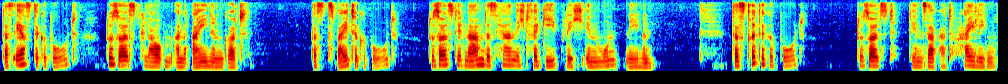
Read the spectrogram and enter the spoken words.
Das erste Gebot, du sollst glauben an einen Gott. Das zweite Gebot, Du sollst den Namen des Herrn nicht vergeblich in Mund nehmen. Das dritte Gebot, du sollst den Sabbat heiligen.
